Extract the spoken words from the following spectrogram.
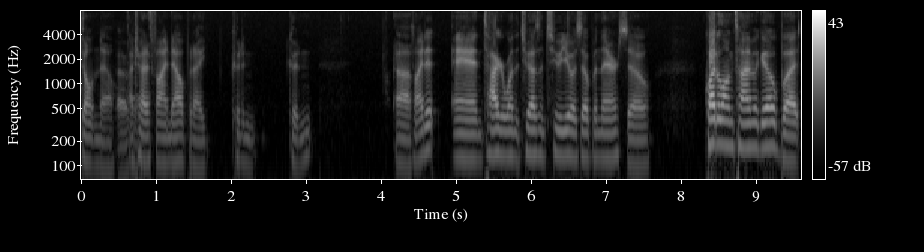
don't know. I Okay. tried to find out, but I couldn't couldn't uh, find it. And Tiger won the 2002 U.S. Open there, so quite a long time ago. But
